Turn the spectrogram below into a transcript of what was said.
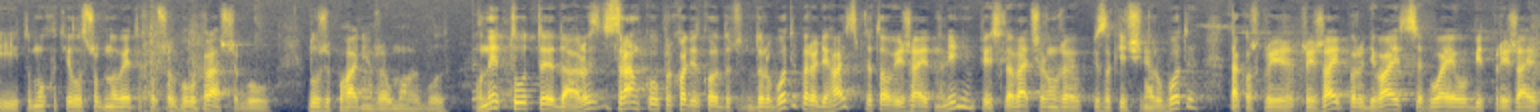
І тому хотілося, щоб новити, хоч щоб було краще, бо дуже погані вже умови були. Вони тут е, да, зранку приходять коли до, до роботи, переодягаються, після того виїжджають на лінію, після вечора вже після закінчення роботи також приїжджають, переодягаються, буває в обід приїжджають,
